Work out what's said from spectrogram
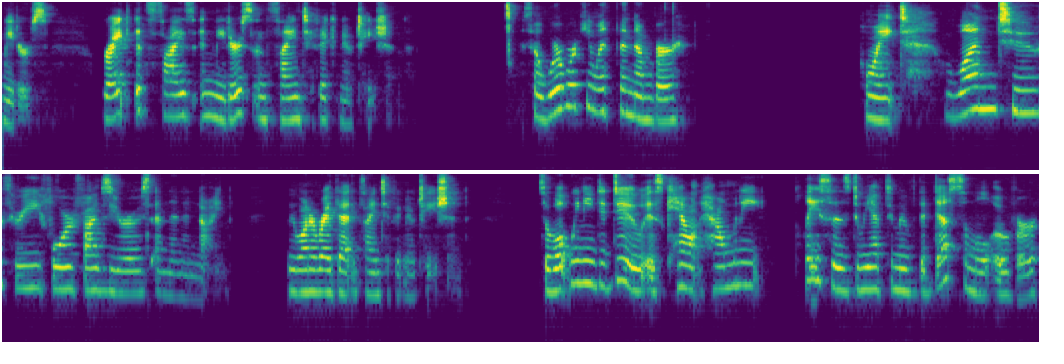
meters. Write its size in meters in scientific notation. So we're working with the number point one, two, three, four, five zeros, and then a 9. We want to write that in scientific notation. So what we need to do is count how many places do we have to move the decimal over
